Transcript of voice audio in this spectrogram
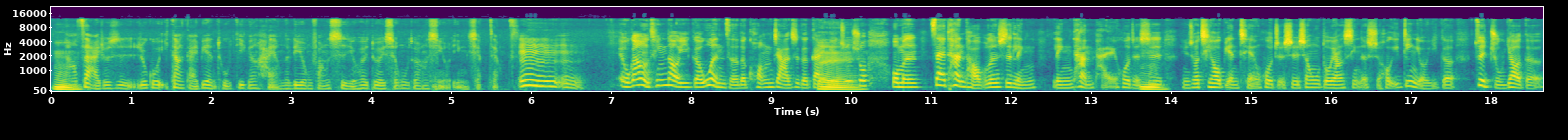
嗯然后再来就是，如果一旦改变土地跟海洋的利用方式，也会对生物多样性有影响。这样子。嗯嗯嗯。哎，我刚刚有听到一个问责的框架这个概念，就是说我们在探讨不论是零零碳排，或者是你说气候变迁，或者是生物多样性的时候，一定有一个最主要的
